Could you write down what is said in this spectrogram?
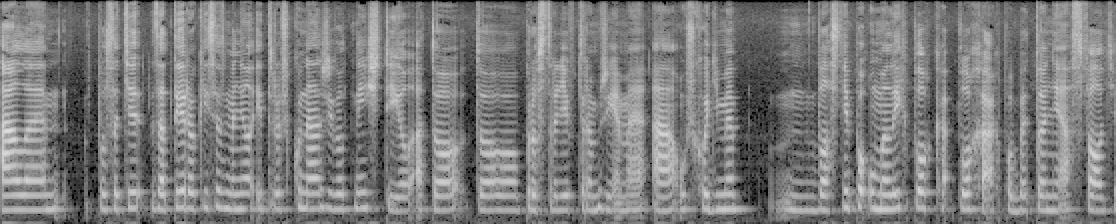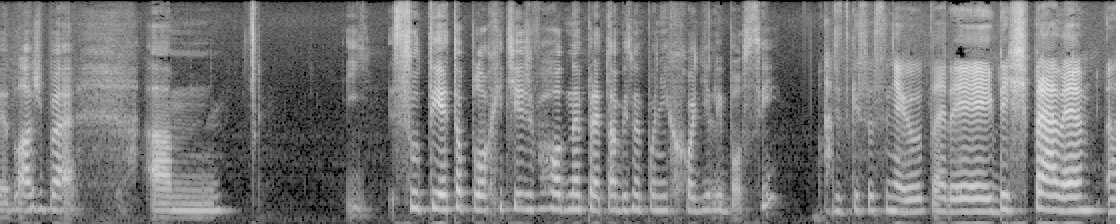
Ale podstatě za ty roky se změnil i trošku náš životný štýl a to, to prostředí, v kterém žijeme a už chodíme mm, vlastně po umelých plocha, plochách, po betoně, asfaltě, dlažbe. Um, sú tieto plochy tiež vhodné preto, aby sme po nich chodili bosy? Vždycky se směju tady, když právě uh,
